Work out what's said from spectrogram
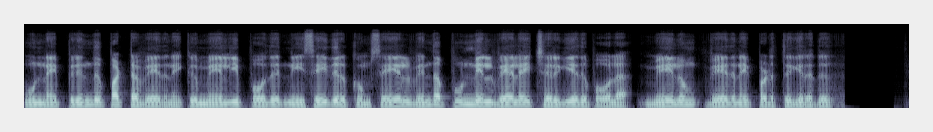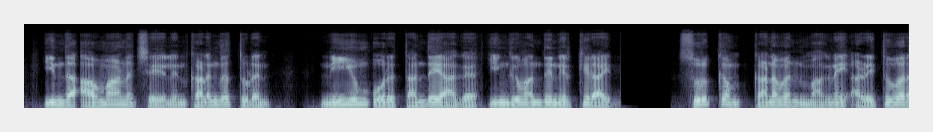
உன்னை பிரிந்து பட்ட வேதனைக்கு மேல் இப்போது நீ செய்திருக்கும் செயல் வெந்த புண்ணில் வேலை செருகியது போல மேலும் வேதனைப்படுத்துகிறது. இந்த அவமானச் செயலின் களங்கத்துடன் நீயும் ஒரு தந்தையாக இங்கு வந்து நிற்கிறாய். சுருக்கம் கணவன் மகனை அழைத்து வர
